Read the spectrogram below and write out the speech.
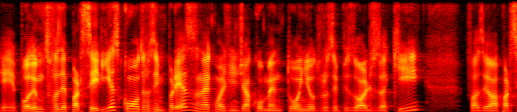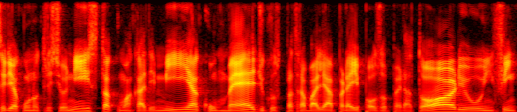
É, podemos fazer parcerias com outras empresas, né, como a gente já comentou em outros episódios aqui. Fazer uma parceria com nutricionista, com academia, com médicos para trabalhar para ir para os operatórios, enfim.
